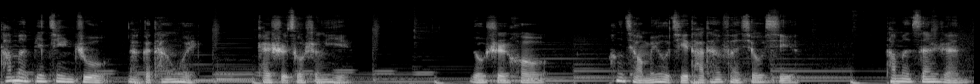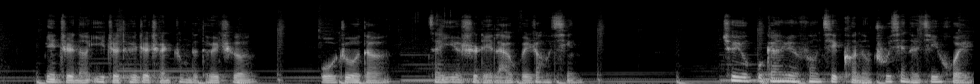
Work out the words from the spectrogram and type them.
他们便进驻那个摊位，开始做生意。有时候碰巧没有其他摊贩休息，他们三人便只能一直推着沉重的推车，无助的。在夜市里来回绕行，却又不甘愿放弃可能出现的机会，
